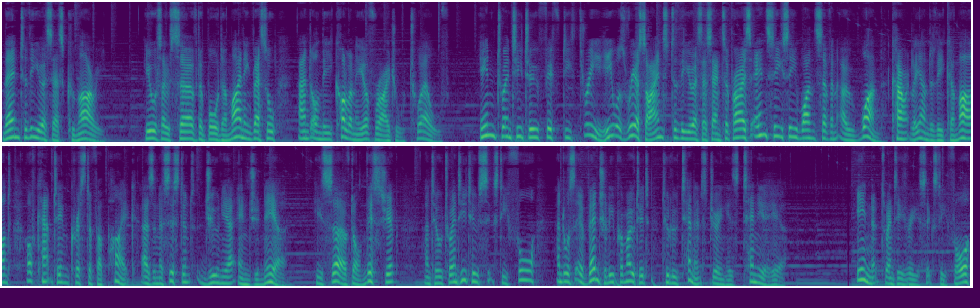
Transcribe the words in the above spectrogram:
then to the USS Kumari. He also served aboard a mining vessel and on the colony of Rigel 12. In 2253, he was reassigned to the USS Enterprise NCC 1701, currently under the command of Captain Christopher Pike as an assistant junior engineer. He served on this ship until 2264 and was eventually promoted to lieutenant during his tenure here. In 2364,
